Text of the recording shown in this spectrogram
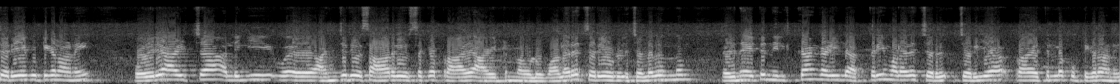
ചെറിയ കുട്ടികളാണ്. ഒരാഴ്ച അല്ലെങ്കിൽ അഞ്ച് ദിവസം ആറ് ദിവസമൊക്കെ പ്രായം ആയിട്ടുണ്ടാവുള്ളൂ വളരെ ചെറിയ കുട്ടികൾ. ചിലതൊന്നും എഴുന്നേറ്റ് നിൽക്കാൻ കഴിയില്ല. അത്രയും വളരെ ചെറു ചെറിയ പ്രായത്തിലുള്ള കുട്ടികളാണ്.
